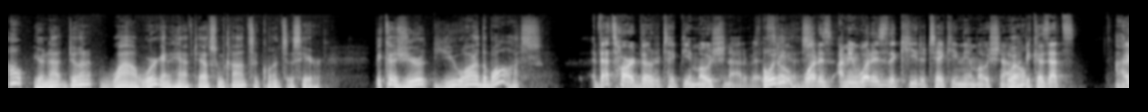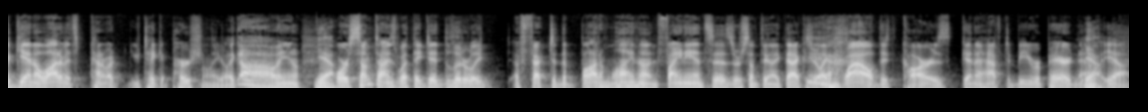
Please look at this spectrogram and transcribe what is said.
Oh, you're not doing it. Wow, we're going to have to have some consequences here because you're you are the boss. That's hard though to take the emotion out of it. Oh, it so is. what is I mean, what is the key to taking the emotion out of it? Because that's again, a lot of it's kind of a you take it personally. You're like, oh, you know, Yeah. Or sometimes what they did literally affected the bottom line on finances or something like that. Because you're like, wow, the car is gonna have to be repaired now. Yeah.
